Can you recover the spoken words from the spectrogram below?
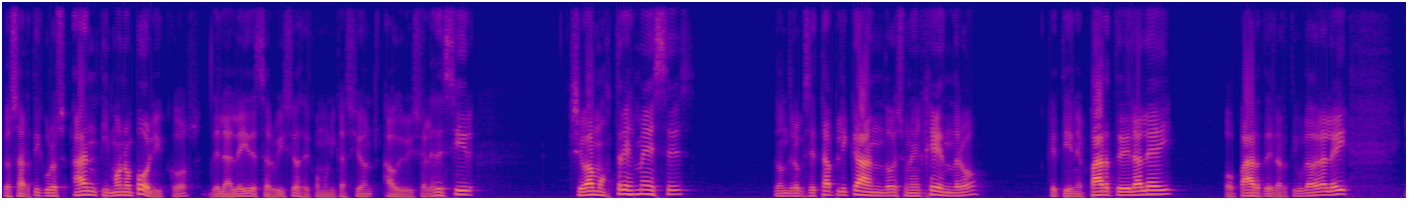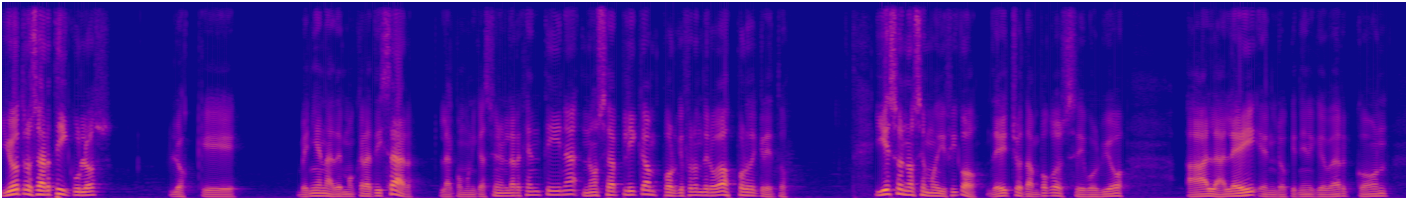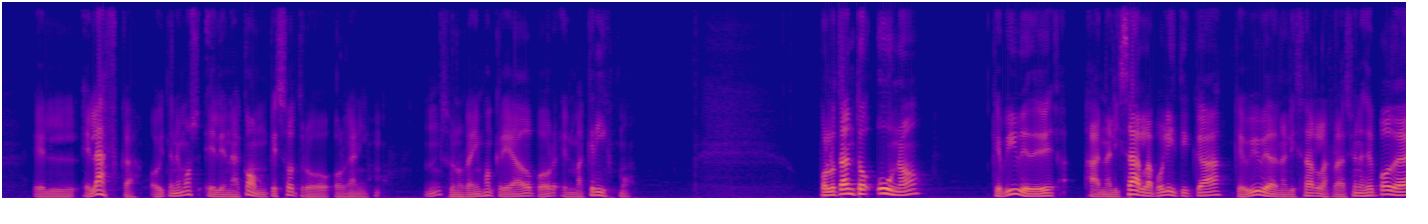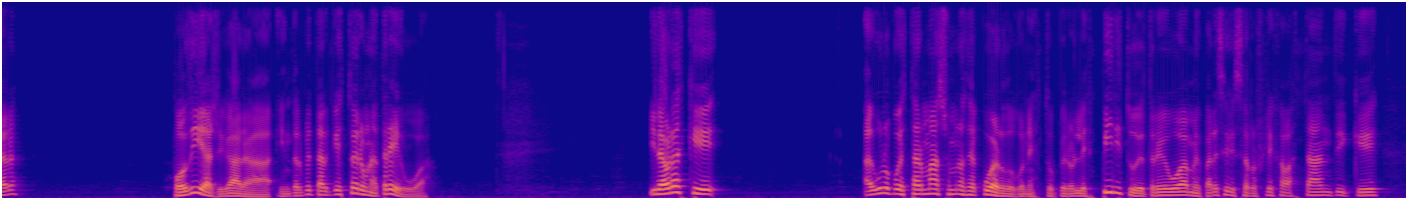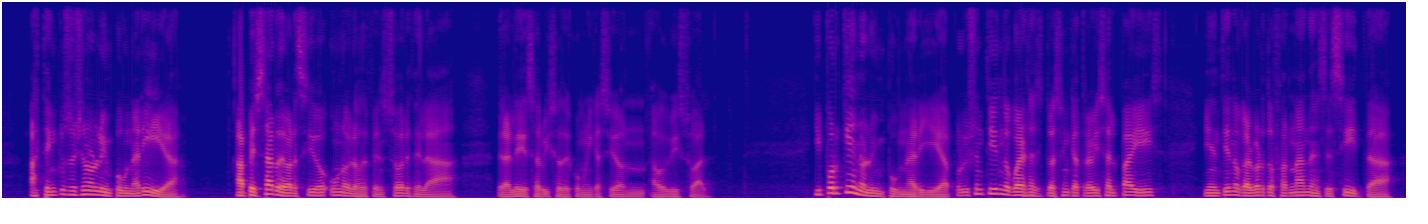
los artículos antimonopólicos de la Ley de Servicios de Comunicación Audiovisual. Es decir, llevamos tres meses donde lo que se está aplicando es un engendro que tiene parte de la ley o parte del articulado de la ley y otros artículos, los que venían a democratizar la comunicación en la Argentina, no se aplican porque fueron derogados por decreto. Y eso no se modificó. De hecho, tampoco se volvió a la ley en lo que tiene que ver con el, AFCA. Hoy tenemos el ENACOM, que es otro organismo. Es un organismo creado por el macrismo. Por lo tanto, uno que vive de analizar la política, que vive de analizar las relaciones de poder, podía llegar a interpretar que esto era una tregua. Y la verdad es que alguno puede estar más o menos de acuerdo con esto, pero el espíritu de tregua me parece que se refleja bastante y que hasta incluso yo no lo impugnaría, a pesar de haber sido uno de los defensores de la, de la Ley de Servicios de Comunicación Audiovisual. ¿Y por qué no lo impugnaría? Porque yo entiendo cuál es la situación que atraviesa el país y entiendo que Alberto Fernández necesita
